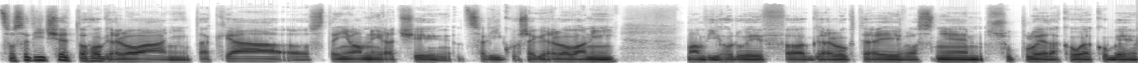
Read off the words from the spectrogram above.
Co se týče toho grilování, tak já eh, stejně mám nejradši celý kuře grilovaný, Mám výhodu i v grilu, který vlastně supluje takovou jakoby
